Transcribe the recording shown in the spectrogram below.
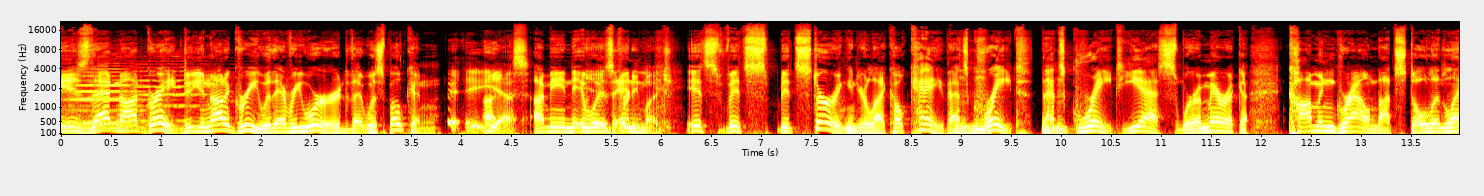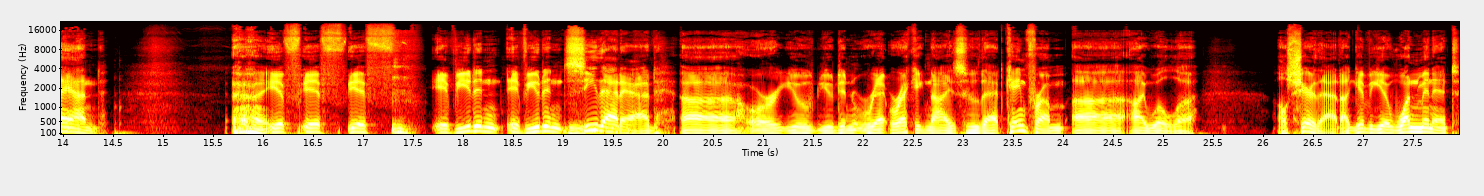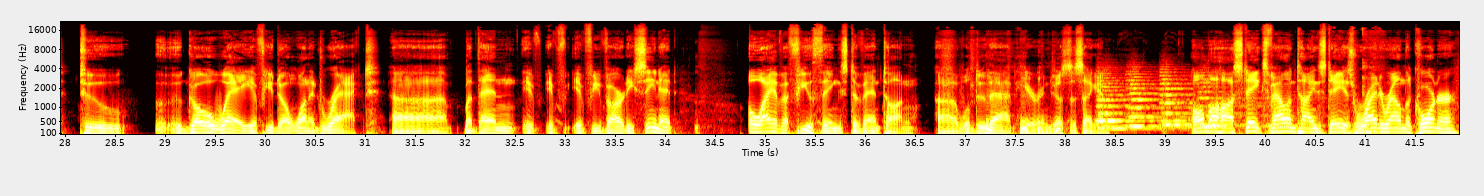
is that not great? Do you not agree with every word that was spoken? yes. I mean, it was pretty much. It's it's it's stirring, and you're like, okay, that's great. That's great. Yes, we're America. Common ground, not stolen land. if if if if you didn't if you didn't see that ad uh, or you you didn't re- recognize who that came from, uh, I will uh, I'll share that. I'll give you one minute to uh, go away if you don't want it wrecked. Uh, but then if, if if you've already seen it, oh, I have a few things to vent on. Uh, we'll do that here in just a second. Omaha Steaks Valentine's Day is right around the corner.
